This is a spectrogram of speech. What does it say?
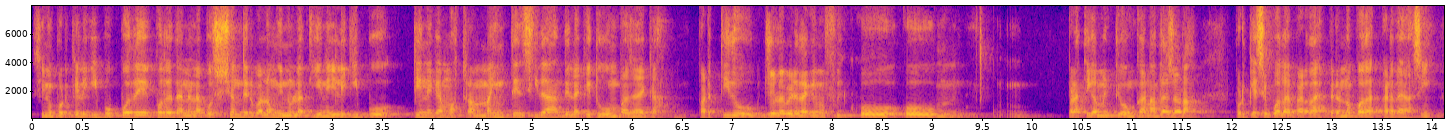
sino porque el equipo puede, puede tener la posesión del balón y no la tiene. Y el equipo tiene que mostrar más intensidad de la que tuvo en Vallecas. Partido, yo la verdad que me fui con, con prácticamente con ganas de llorar, porque se puede perder, pero no puedes perder así.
